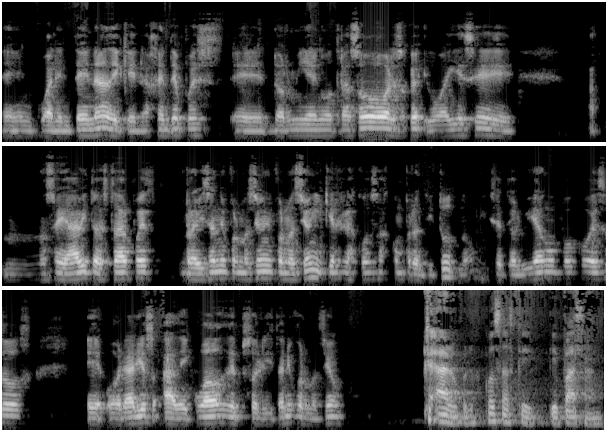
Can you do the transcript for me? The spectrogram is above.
en, cuarentena, de que la gente pues eh, dormía en otras horas, o hay ese, ah, no sé, hábito de estar pues revisando información, información y quieres las cosas con prontitud, ¿no? Y se te olvidan un poco esos eh, horarios adecuados de solicitar información. Claro, pero cosas que, que pasan,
